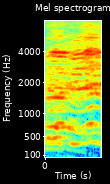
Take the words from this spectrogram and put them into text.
Yeah.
